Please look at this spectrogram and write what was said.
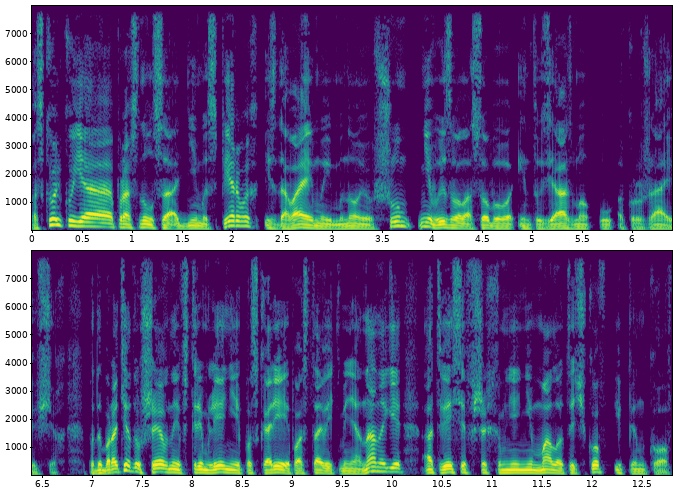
Поскольку я проснулся одним из первых, издаваемый мною шум не вызвал особого энтузиазма у окружающих. По доброте душевной в стремлении поскорее поставить меня на ноги, отвесивших мне немало тычков и пинков.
